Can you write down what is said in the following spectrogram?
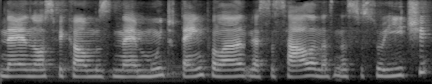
né, nós ficamos né, muito tempo lá nessa sala, nessa suíte.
